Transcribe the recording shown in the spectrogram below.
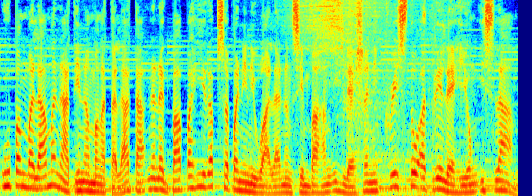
upang malaman natin ang mga talata na nagpapahirap sa paniniwala ng simbahang iglesia ni Kristo at relihiyong Islam.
